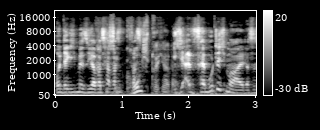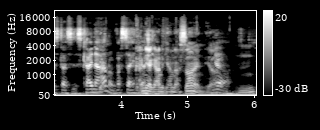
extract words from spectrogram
Und denke ich mir so, ja, was hat was, was Synchronsprecher da. ich, äh, vermute ich mal, dass es das ist. Keine Ahnung, was dahinter Kann ja steht. gar nicht anders sein, ja. Ja. Mhm.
